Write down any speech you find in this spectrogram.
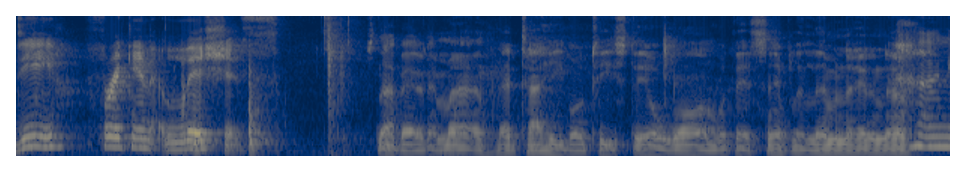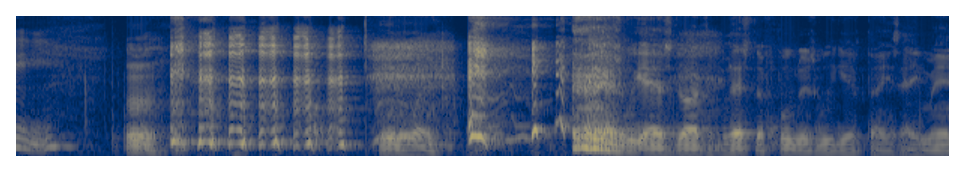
the freaking delicious. It's not better than mine. That Taheebo tea still warm with that simply lemonade in there. Honey. Mm. anyway, as we ask God to bless the food as we give thanks. Amen.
